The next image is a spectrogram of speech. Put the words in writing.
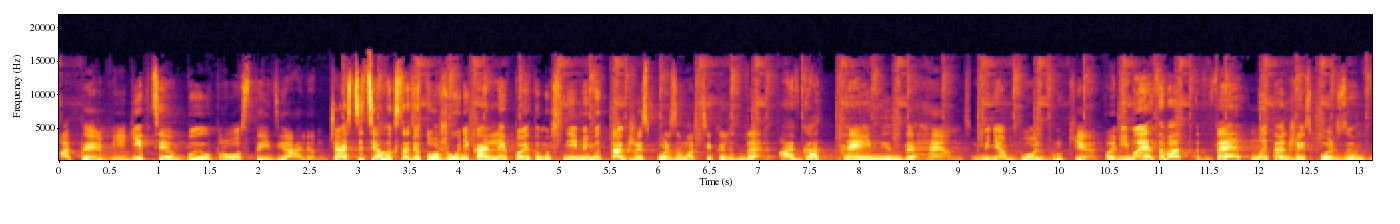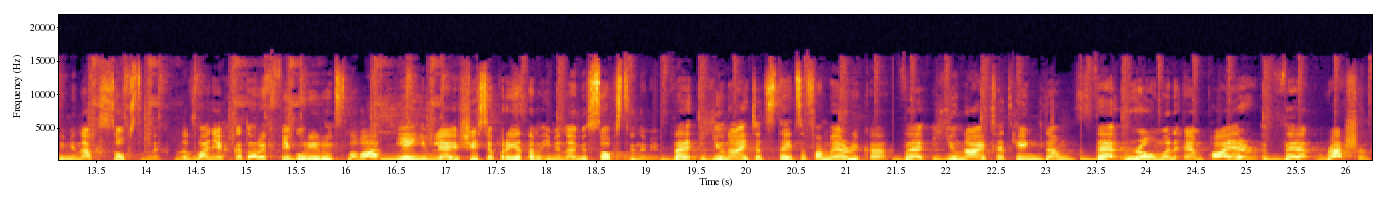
Отель в Египте был просто идеален. Части тела, кстати, тоже уникальные, поэтому с ними мы также используем артикль the. I've got pain in the hand. У меня боль в руке. Помимо этого, the мы также используем в именах собственных, в названиях которых фигурируют слова, не являющиеся при этом именами собственными. The United States of America, the United Kingdom, the Roman Empire, the Russian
